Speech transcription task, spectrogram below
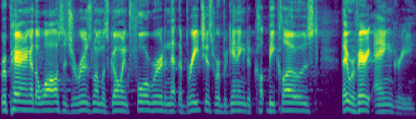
repairing of the walls of Jerusalem was going forward and that the breaches were beginning to be closed, they were very angry.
